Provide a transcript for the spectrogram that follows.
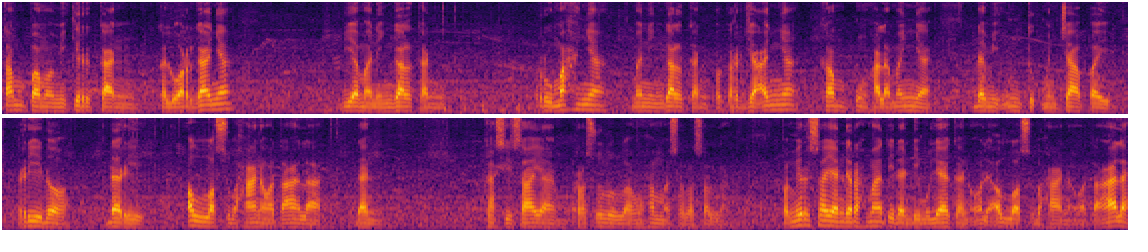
tanpa memikirkan keluarganya, dia meninggalkan rumahnya, meninggalkan pekerjaannya, kampung halamannya demi untuk mencapai ridho dari Allah Subhanahu wa taala dan kasih sayang Rasulullah Muhammad SAW. Pemirsa yang dirahmati dan dimuliakan oleh Allah Subhanahu wa taala.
